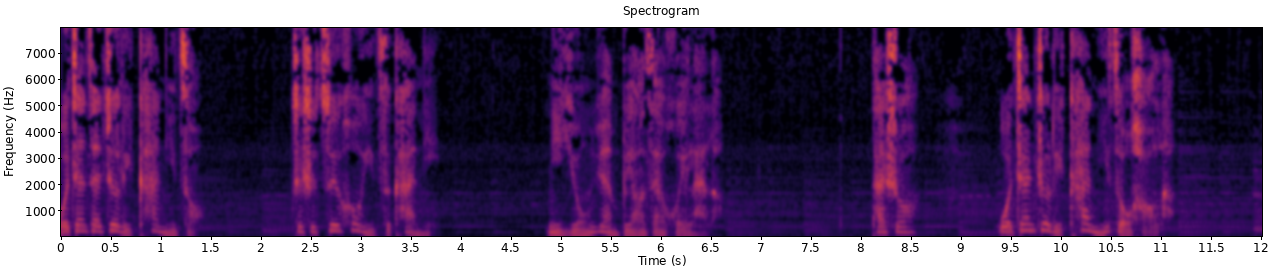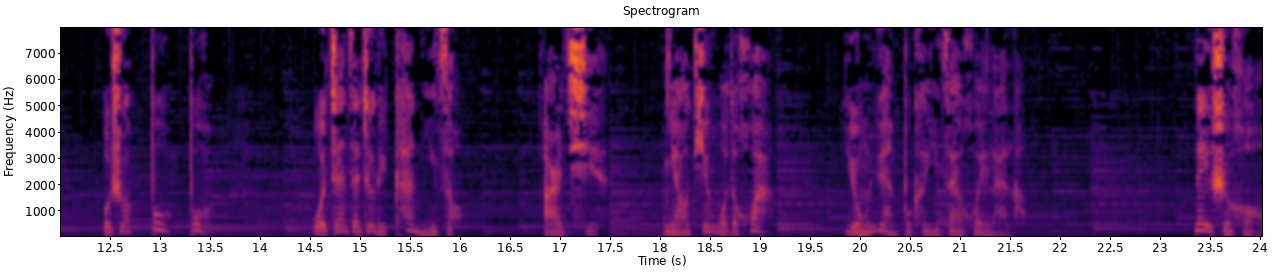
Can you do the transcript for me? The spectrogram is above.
我站在这里看你走，这是最后一次看你。你永远不要再回来了。他说：“我站这里看你走好了。”我说：“不不，我站在这里看你走，而且你要听我的话，永远不可以再回来了。”那时候，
